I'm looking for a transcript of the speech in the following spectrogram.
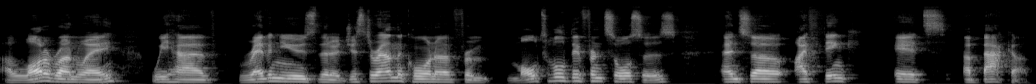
a lot of runway. We have revenues that are just around the corner from multiple different sources. And so I think it's a backup,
